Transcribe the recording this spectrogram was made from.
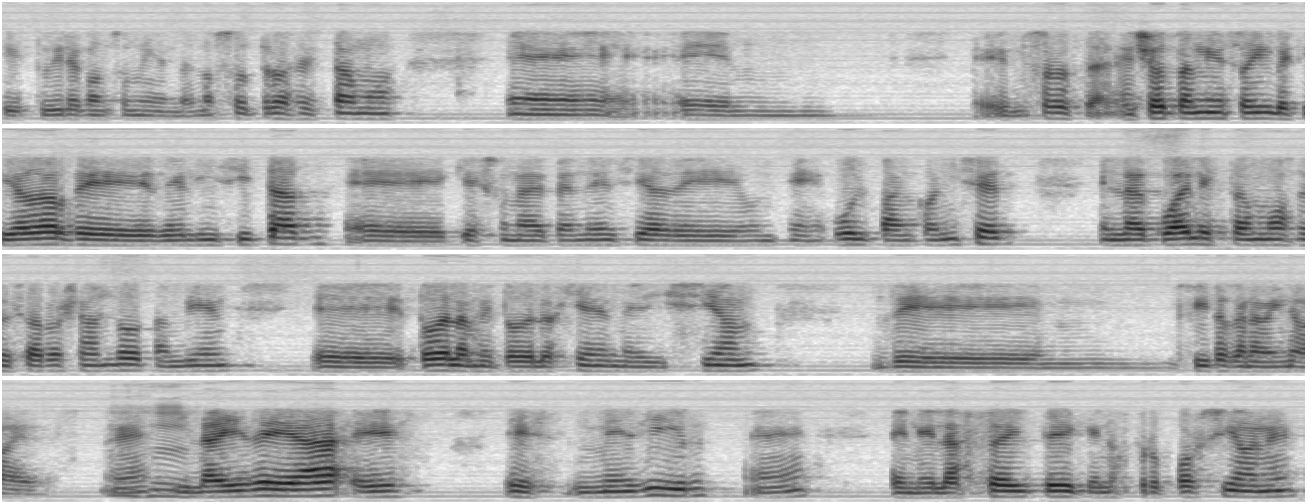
que, estuviera consumiendo. Nosotros estamos, yo también soy investigador del INCITAD, que es una dependencia de ULPAN CONICET, en la cual estamos desarrollando también eh, toda la metodología de medición de mm, fitocannabinoides. ¿eh? Y la idea es, es medir ¿eh? en el aceite que nos proporcione,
